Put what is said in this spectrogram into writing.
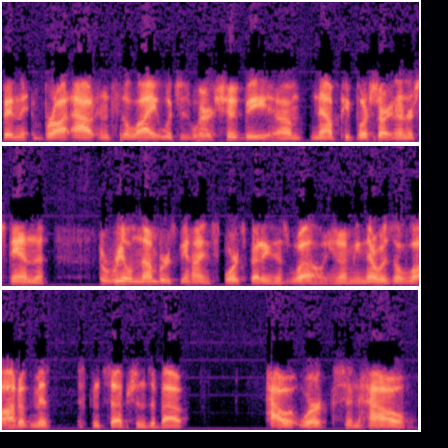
been brought out into the light, which is where it should be. Um, now people are starting to understand the the real numbers behind sports betting as well. You know, I mean, there was a lot of misconceptions about how it works and how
